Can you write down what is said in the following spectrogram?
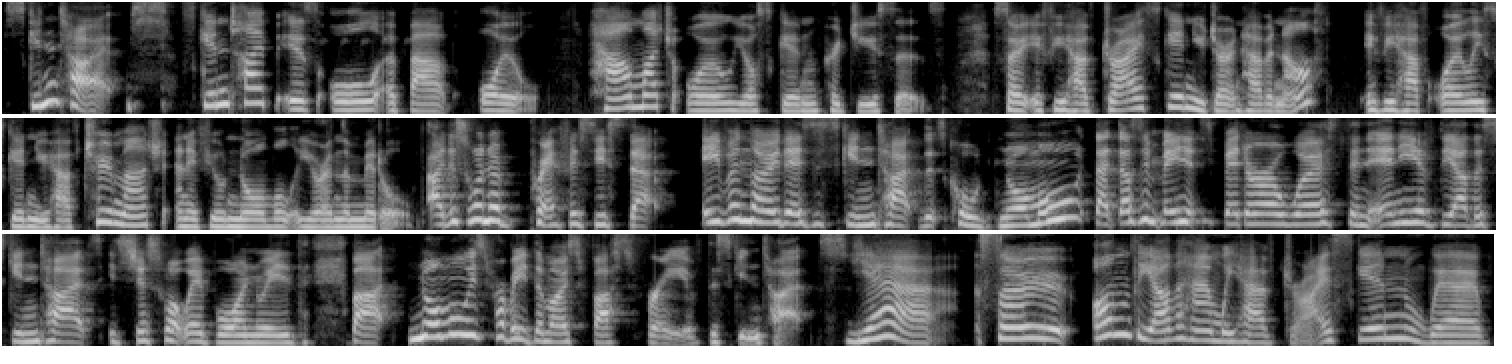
skin types? Skin type is all about oil how much oil your skin produces. So if you have dry skin, you don't have enough. If you have oily skin, you have too much. And if you're normal, you're in the middle. I just want to preface this that even though there's a skin type that's called normal, that doesn't mean it's better or worse than any of the other skin types. It's just what we're born with. But normal is probably the most fuss free of the skin types. Yeah. So, on the other hand, we have dry skin where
